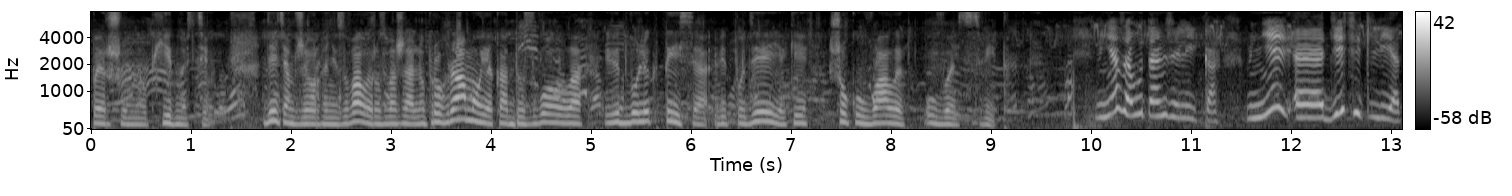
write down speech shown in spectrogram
першої необхідності. Дітям вже організували розважальну програму, яка дозволила відволіктися від подій, які шокували увесь світ. Меня зовут Анжелика. Мне э, 10 лет.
